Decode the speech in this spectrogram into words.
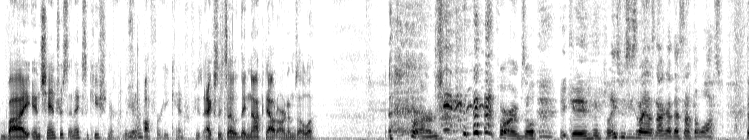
by Enchantress and Executioner with an offer he can't refuse. Actually, so they knocked out Arnim Zola. Poor arms. Poor arms. He at least we see somebody else knock out. That's not the wasp.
